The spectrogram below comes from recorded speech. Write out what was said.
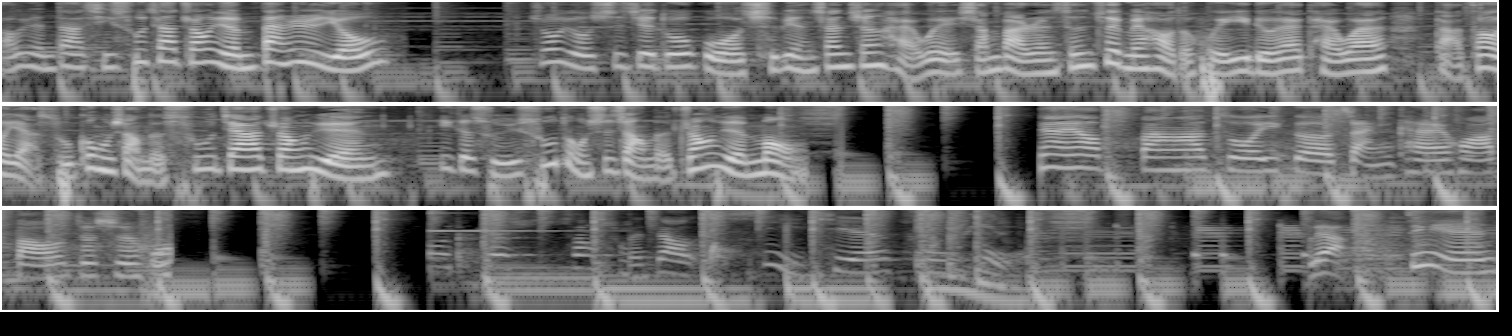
桃园大溪苏家庄园半日游，周游世界多国，吃遍山珍海味，想把人生最美好的回忆留在台湾，打造雅俗共赏的苏家庄园，一个属于苏董事长的庄园梦。现在要帮他做一个展开花刀，就是花。上什么叫细切粗剁？亮，今年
